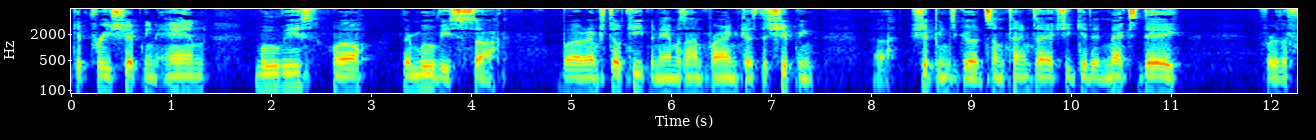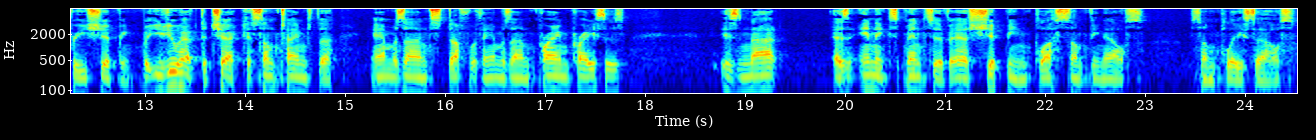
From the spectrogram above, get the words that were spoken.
get free shipping and movies. Well, their movies suck, but I'm still keeping Amazon Prime because the shipping uh, shipping's good. Sometimes I actually get it next day for the free shipping, but you do have to check because sometimes the Amazon stuff with Amazon Prime prices is not as inexpensive as shipping plus something else someplace else.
